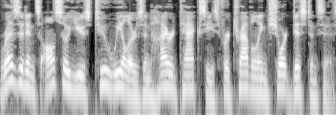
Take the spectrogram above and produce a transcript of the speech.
Residents also use two-wheelers and hired taxis for traveling short distances.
